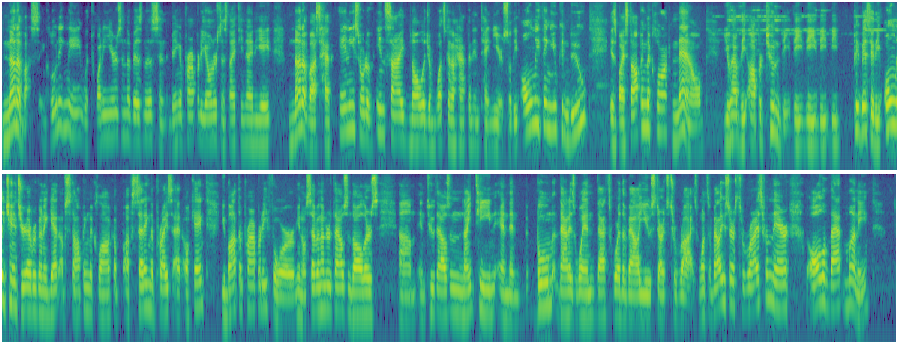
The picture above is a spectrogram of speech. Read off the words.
None of us, including me, with 20 years in the business and being a property owner since 1998, none of us have any sort of inside knowledge of what's going to happen in 10 years. So the only thing you can do is by stopping the clock now, you have the opportunity, the the the the basically the only chance you're ever going to get of stopping the clock of, of, setting the price at okay you bought the property for you know $700000 um, in 2019 and then boom that is when that's where the value starts to rise. Once the value starts to rise from there all of that money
